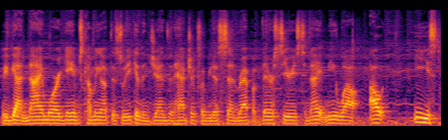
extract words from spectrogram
We've got nine more games coming up this weekend. The Gens and Hat Tricks, like we just said, wrap up their series tonight. Meanwhile, out east,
